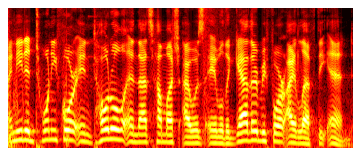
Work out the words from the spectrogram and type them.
I needed 24 in total and that's how much I was able to gather before I left the end.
